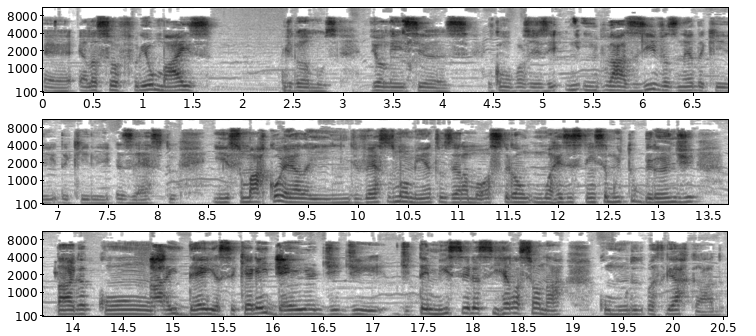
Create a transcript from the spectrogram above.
é, ela sofreu mais digamos, violências, como posso dizer, invasivas, né, daquele, daquele exército, e isso marcou ela, e em diversos momentos ela mostra uma resistência muito grande para com a ideia, sequer a ideia de, de, de Temícera se relacionar com o mundo do patriarcado.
